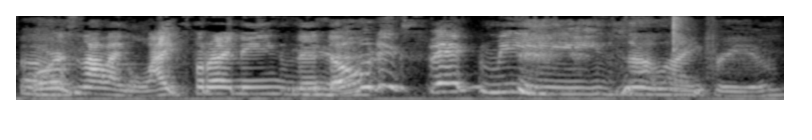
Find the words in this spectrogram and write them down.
Uh, or it's not like life threatening, then Yeah. don't expect me to not lying for you.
